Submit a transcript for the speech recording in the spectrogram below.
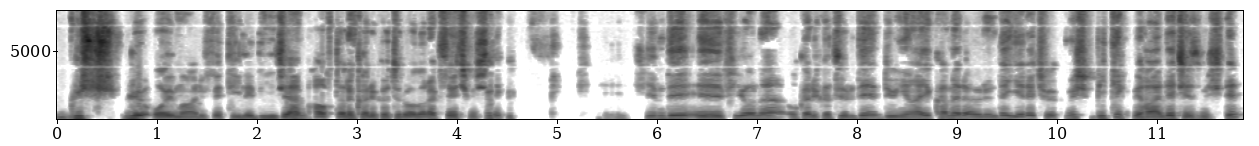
güçlü oy marifetiyle diyeceğim haftanın karikatürü olarak seçmiştik. Şimdi e, Fiona o karikatürde dünyayı kamera önünde yere çökmüş, bitik bir halde çizmişti.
